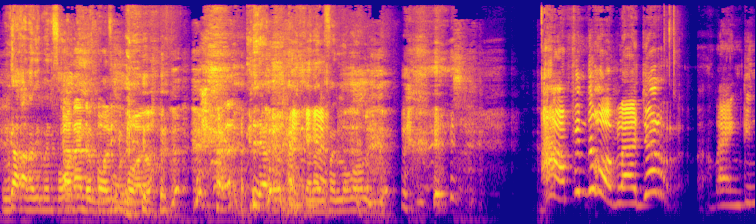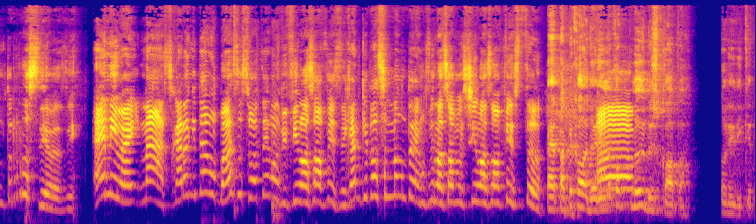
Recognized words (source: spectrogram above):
Enggak karena di main volley. Karena ada volleyball. Iya bukan karena main volley. Pin tuh kalau belajar ranking terus dia pasti Anyway, nah sekarang kita mau bahas sesuatu yang lebih filosofis nih Kan kita seneng tuh yang filosofis-filosofis tuh Eh tapi kalau dari Um, laptop lu lebih suka apa? Sorry dikit.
